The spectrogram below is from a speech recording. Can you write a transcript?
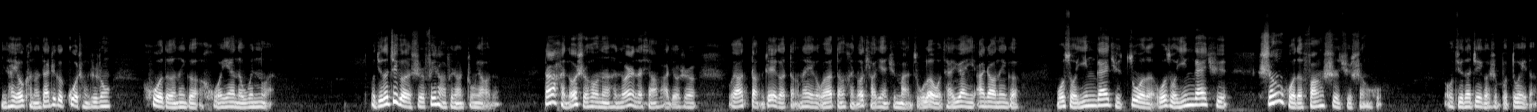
你才有可能在这个过程之中获得那个火焰的温暖。我觉得这个是非常非常重要的。当然，很多时候呢，很多人的想法就是我要等这个等那个，我要等很多条件去满足了，我才愿意按照那个我所应该去做的，我所应该去生活的方式去生活。我觉得这个是不对的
